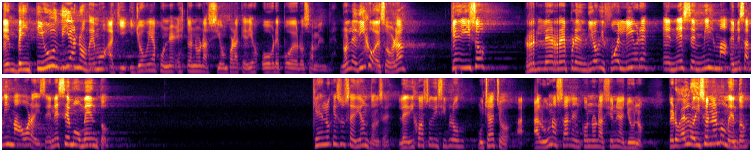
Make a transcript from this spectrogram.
en 21 días nos vemos aquí y yo voy a poner esto en oración para que Dios obre poderosamente. No le dijo eso, ¿verdad? ¿Qué hizo? Le reprendió y fue libre en, ese misma, en esa misma hora, dice, en ese momento. ¿Qué es lo que sucedió entonces? Le dijo a sus discípulos, muchachos, algunos salen con oración y ayuno, pero él lo hizo en el momento.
